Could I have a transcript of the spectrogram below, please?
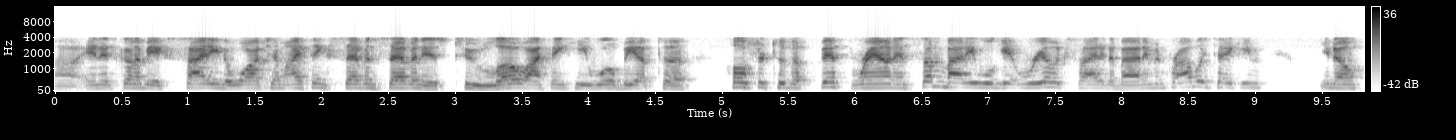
uh, and it's going to be exciting to watch him. I think seven-seven is too low. I think he will be up to closer to the fifth round, and somebody will get real excited about him and probably take him, you know,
